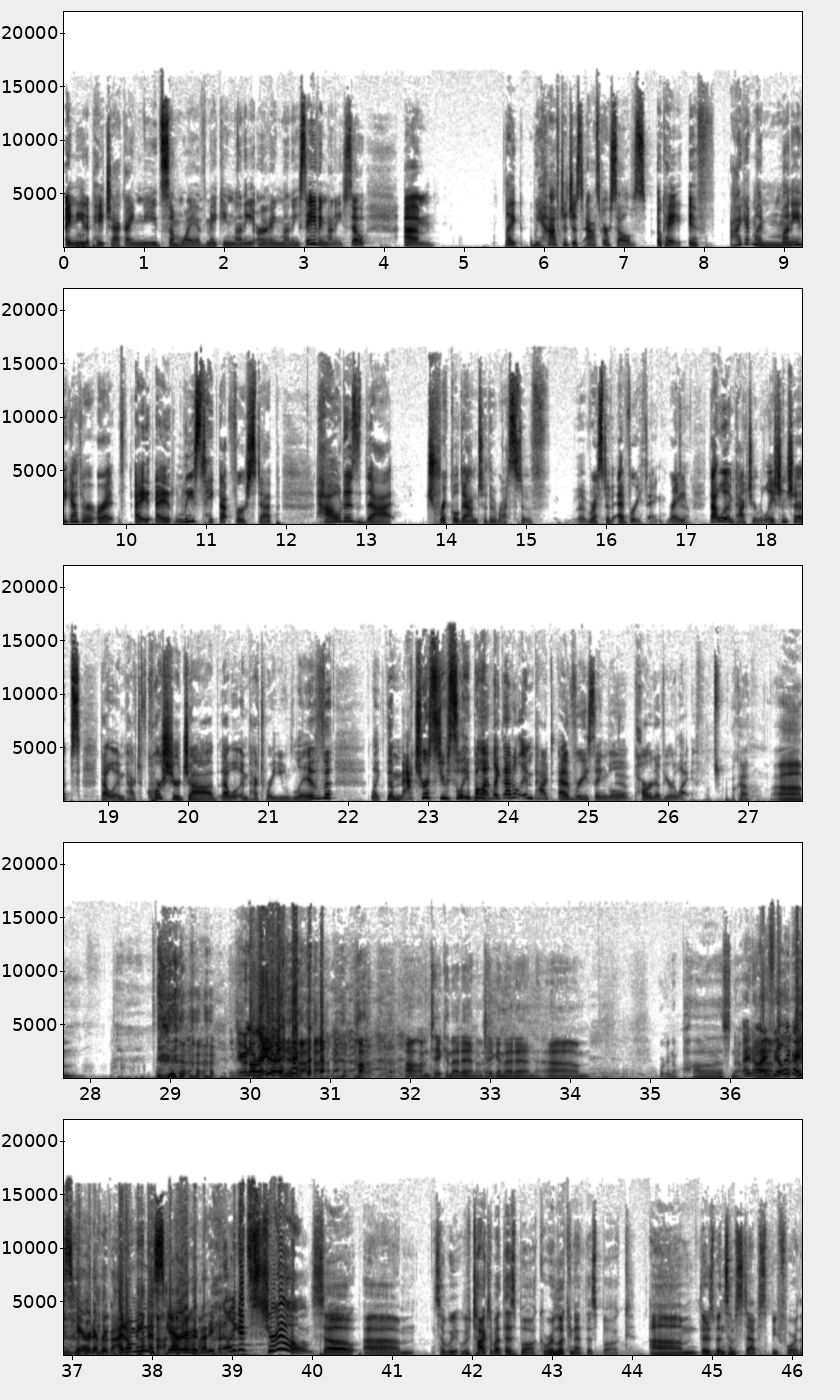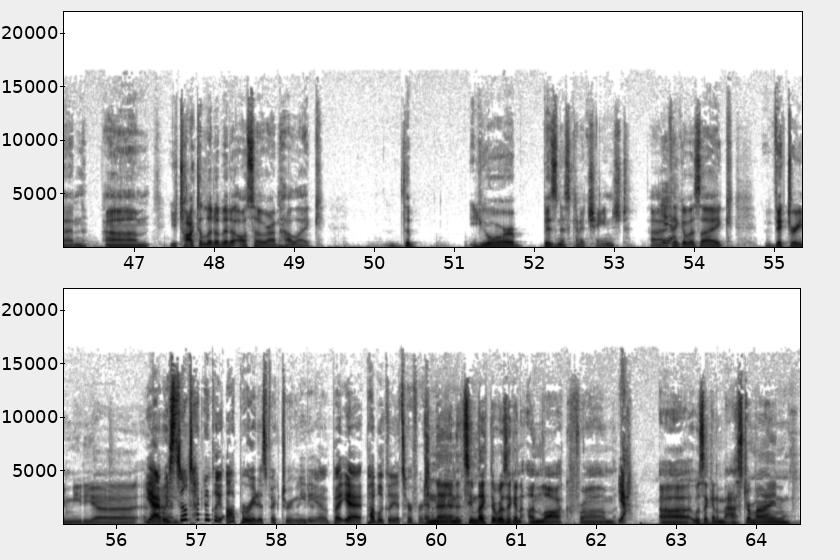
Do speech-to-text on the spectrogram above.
I need a paycheck. I need some way of making money earning yeah. money saving money. So um like we have to just ask ourselves okay if i get my money together or I, I, I at least take that first step how does that trickle down to the rest of uh, rest of everything right yeah. that will impact your relationships that will impact of course your job that will impact where you live like the mattress you sleep on like that'll impact every single yeah. part of your life okay um you doing all right over there? I'm taking that in. I'm taking that in. Um, we're gonna pause. No, I know. I um, feel like I scared everybody. I don't mean to scare everybody, but like it's true. So, um, so we, we've talked about this book. We're looking at this book. Um, there's been some steps before then. Um, you talked a little bit also around how like the your business kind of changed. Uh, I think it was like Victory Media. and Yeah, we still technically operate as Victory Media, but yeah, publicly it's her first. And then it seemed like there was like an unlock from. yeah, Uh, it was like in a mastermind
